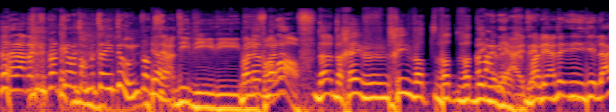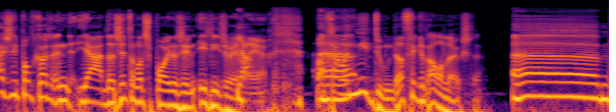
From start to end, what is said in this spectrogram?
Nou, nou, dat, dat kunnen we toch meteen doen? Want ja, Ja. die, die, die, die dan- vallen dan- af. Dan, dan geven we misschien wat, wat, wat Maar dingen weg. uit. Maar Ja, je, luistert die podcast en ja, daar zitten wat spoilers in. Is niet zo heel Ja. erg. Wat gaan we niet doen? Dat vind ik het allerleukste. Ehm,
